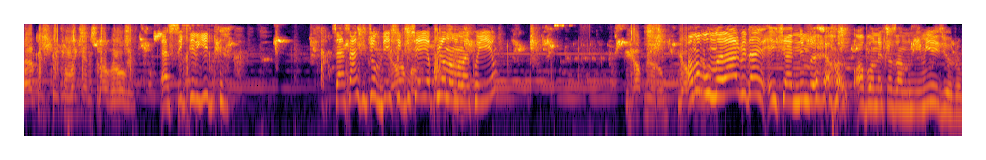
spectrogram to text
Herkes telefonda kendisine abone oluyor. Ya siktir git. Sen sanki çok değişik bir şey yapıyorsun amına koyayım. Yapmıyorum. yapmıyorum. Ama bunları harbiden kendim böyle abone kazandım yemin ediyorum.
